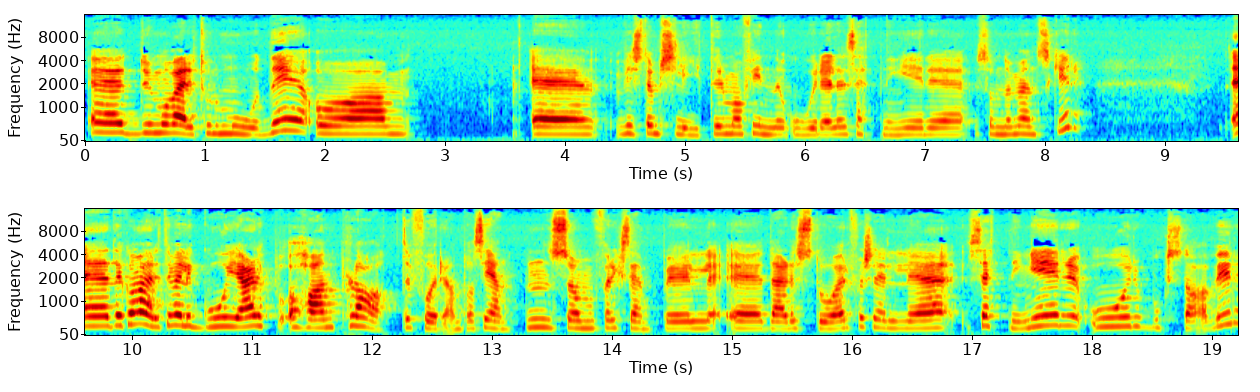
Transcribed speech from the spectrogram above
Eh, du må være tålmodig, og eh, hvis de sliter med å finne ord eller setninger eh, som de ønsker eh, Det kan være til veldig god hjelp å ha en plate foran pasienten som f.eks. Eh, der det står forskjellige setninger, ord, bokstaver,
